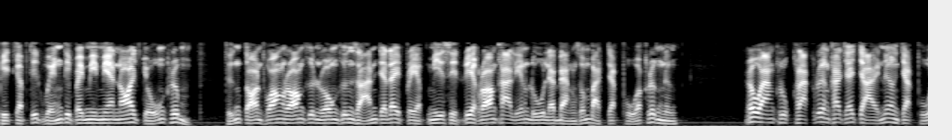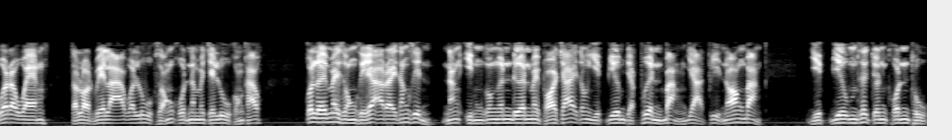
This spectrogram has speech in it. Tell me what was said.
ผิดกับทิดเหวงที่ไปมีเมียน้อยโจงครึมถึงตอนฟ้องร้องขึ้นโรงขึ้นศาลจะได้เปรียบมีสิทธิ์เรียกร้องค่าเลี้ยงดูและแบ่งสมบัติจากผัวครึ่งหนึ่ง ระหว่างคลุกคลักเรื่องค่าใช้จ่ายเนื่องจากผัวระแวง ตลอดเวลาว่าลูกสองคนนั้นไม่ใช่ลูกของเขา ก็เลยไม่ส่งเสียอะไรทั้งสิ้นนางอิ่มก็เงินเดือนไม่พอใช้ต้องหยิบยืมจากเพื่อนบ้างญาติพี่น้องบ้าง หยิบยืมซะจนคนถูก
